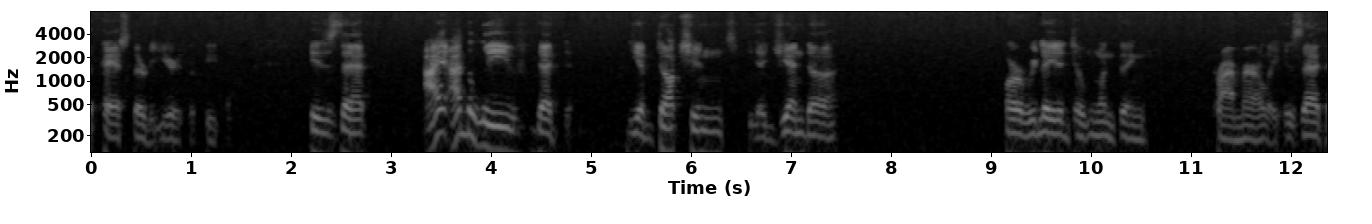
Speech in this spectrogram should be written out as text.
the past thirty years with people. Is that I, I believe that the abductions, the agenda, are related to one thing primarily. Is that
